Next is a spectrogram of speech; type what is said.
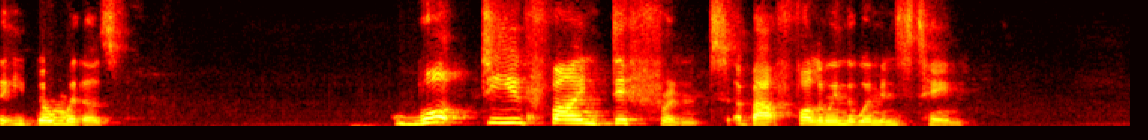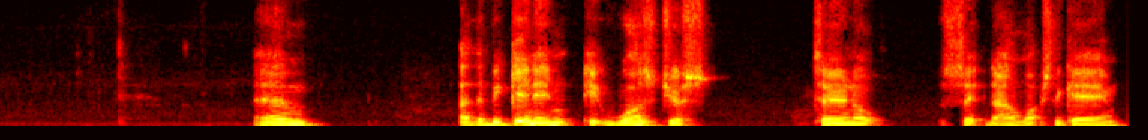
that you've done with us. What do you find different about following the women's team? Um, at the beginning, it was just turn up, sit down, watch the game,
